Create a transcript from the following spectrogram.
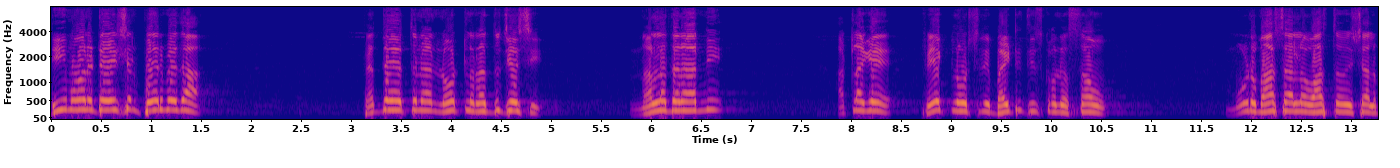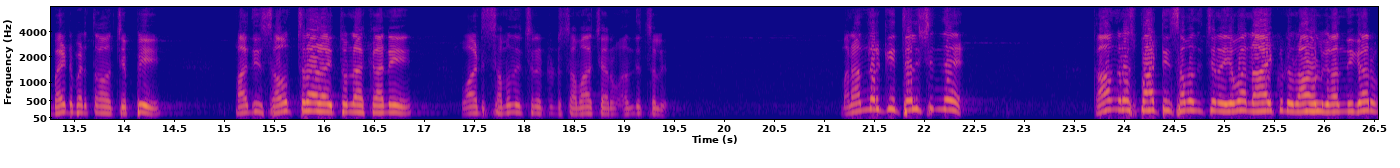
డిమానిటైజేషన్ పేరు మీద పెద్ద ఎత్తున నోట్లు రద్దు చేసి నల్లధనాన్ని అట్లాగే ఫేక్ నోట్స్ని బయటికి తీసుకొని వస్తాము. మూడు మాసాల్లో వాస్తవ విషయాలు బయట పెడతామని చెప్పి పది సంవత్సరాలు అవుతున్నా కానీ వాటికి సంబంధించినటువంటి సమాచారం అందించలేదు. మనందరికీ తెలిసిందే కాంగ్రెస్ పార్టీకి సంబంధించిన యువ నాయకుడు రాహుల్ గాంధీ గారు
